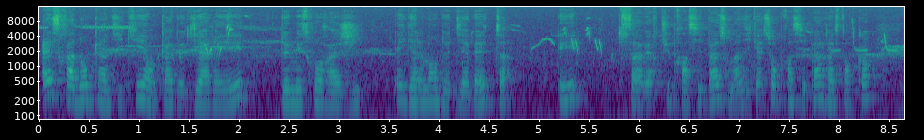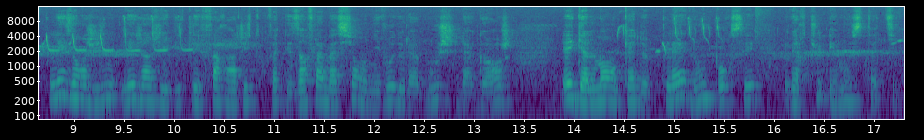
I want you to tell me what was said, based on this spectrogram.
Elle sera donc indiquée en cas de diarrhée, de métroragie, également de diabète. Et sa vertu principale, son indication principale reste encore les angines, les gingivites, les pharyngites, en fait les inflammations au niveau de la bouche, de la gorge, également en cas de plaie, donc pour ses vertus hémostatiques.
